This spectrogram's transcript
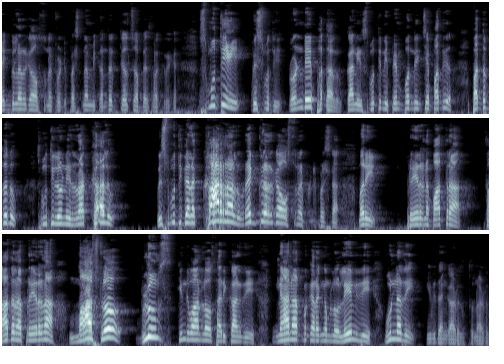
రెగ్యులర్గా వస్తున్నటువంటి ప్రశ్న మీకు అందరికి తెలుసు అభ్యసన వక్రరేఖ. స్మృతి విస్మృతి రెండే పదాలు కానీ స్మృతిని పెంపొందించే పద్ధ పద్ధతులు స్మృతిలోని రకాలు విస్మృతి గల కారణాలు రెగ్యులర్గా వస్తున్నటువంటి ప్రశ్న. మరి ప్రేరణ పాత్ర సాధన ప్రేరణ మాస్లో బ్లూమ్స్ కింది వారిలో సరికానిది జ్ఞానాత్మక రంగంలో లేనిది ఉన్నది ఈ విధంగా అడుగుతున్నాడు.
